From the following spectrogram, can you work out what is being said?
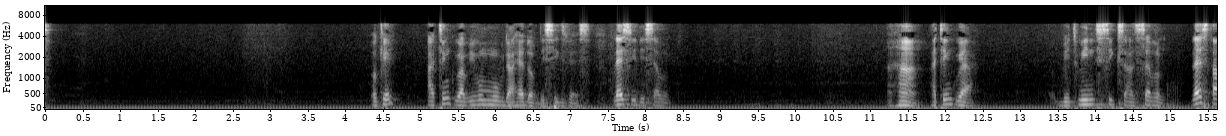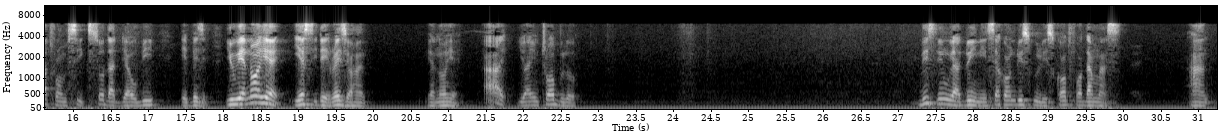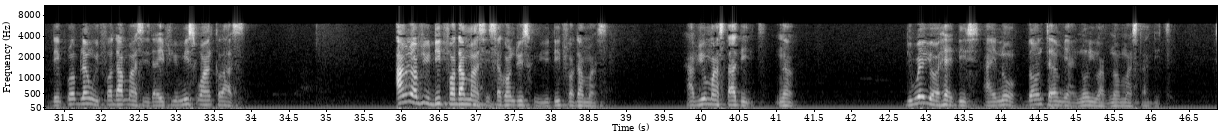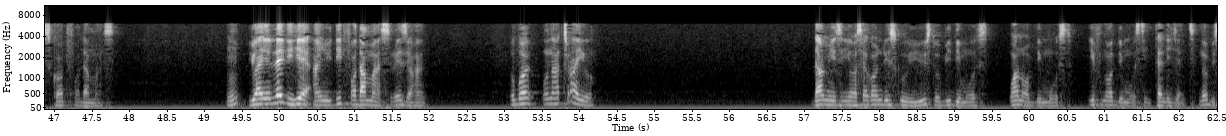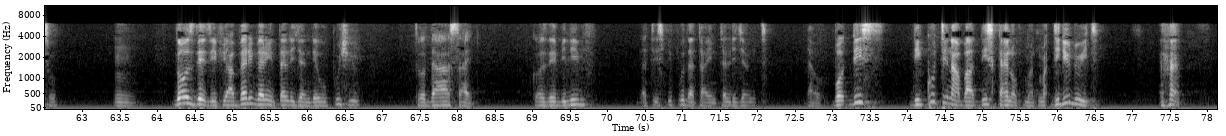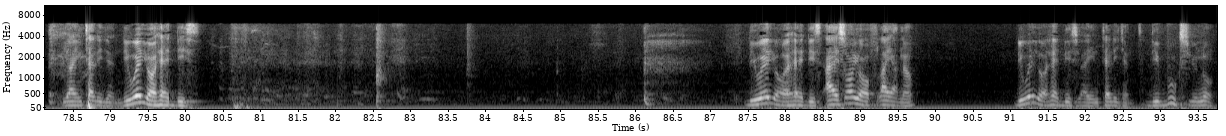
Okay? I think we have even moved ahead of the sixth verse. Let's see the seventh. Uh huh. I think we are between six and seven. Let's start from 6 so that there will be a basic. You were not here yesterday. Raise your hand. You are not here. Ah, you are in trouble. This thing we are doing in secondary school is called further maths. And the problem with further maths is that if you miss one class, how many of you did further maths in secondary school? You did further maths. Have you mastered it? No. The way your head is, I know. Don't tell me I know you have not mastered it. It's called further maths. Hmm? You are a lady here and you did further maths. Raise your hand. Oh boy, wanna try you. That means in your secondary school you used to be the most, one of the most, if not the most intelligent. No, be so. Hmm. Those days, if you are very, very intelligent, they will push you to that side because they believe that it's people that are intelligent now. but this, the good thing about this kind of mathematics, did you do it? you are intelligent. The way your head is. The way your head is. I saw your flyer now. The way your head is, you are intelligent. The books, you know.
